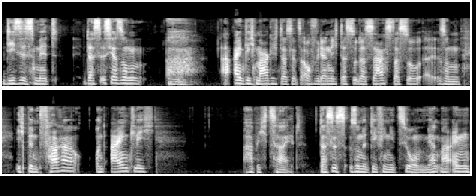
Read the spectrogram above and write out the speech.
dieses mit, das ist ja so ein, ah, eigentlich mag ich das jetzt auch wieder nicht, dass du das sagst, dass so, äh, so ein, ich bin Pfarrer und eigentlich habe ich Zeit. Das ist so eine Definition. Mir hat mal ein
